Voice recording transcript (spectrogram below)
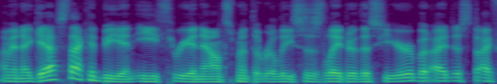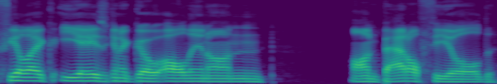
I mean, I guess that could be an E3 announcement that releases later this year, but I just I feel like EA is going to go all in on on Battlefield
